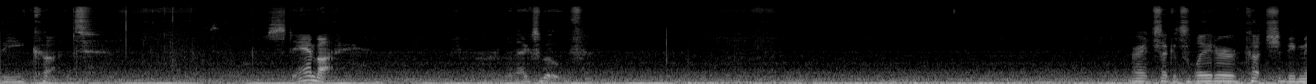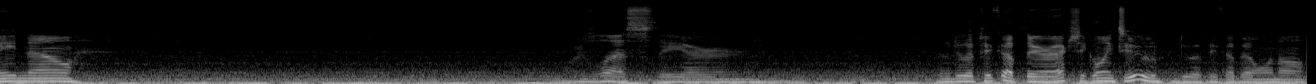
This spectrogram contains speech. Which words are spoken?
the cut. Stand by for the next move. Alright, seconds later, cut should be made now. Or less, they are to do a pickup. They're actually going to do a pickup all in all.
